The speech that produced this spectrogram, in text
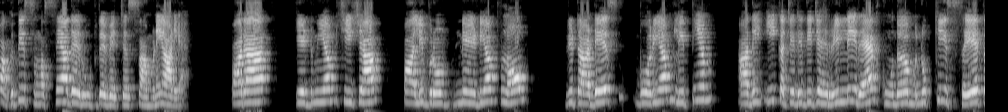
ਭਗਤੀ ਸਮੱਸਿਆ ਦੇ ਰੂਪ ਦੇ ਵਿੱਚ ਸਾਹਮਣੇ ਆ ਰਿਹਾ ਹੈ। ਪਾਰਾ, ਕੈਡਮੀਅਮ, ਸ਼ੀਸ਼ਾ ਪਾਲੀਬ੍ਰੋਮੇਡੀਅਮ ਫਲੋਮ, ਰਿਟਾਰਡੇਸ, ਬੋਰੀਅਮ, ਲਿਥੀਅਮ ਆਦਿ, ਈ ਕਚਰੇ ਦੀ ਜ਼ਹਿਰੀਲੀ ਰਹਿੰਦ ਖੂੰਦ ਮਨੁੱਖੀ ਸਿਹਤ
